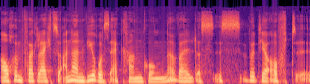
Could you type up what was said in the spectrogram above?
auch im Vergleich zu anderen Viruserkrankungen, ne? weil das ist, wird ja oft äh,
